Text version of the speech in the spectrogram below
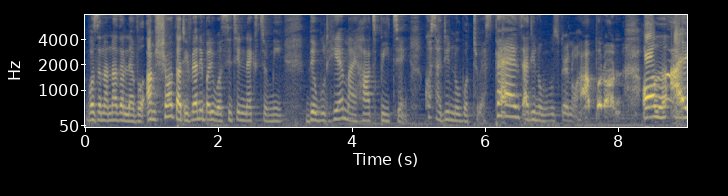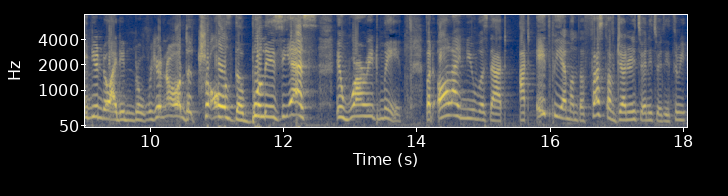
was on another level. I'm sure that if anybody was sitting next to me, they would hear my heart beating because I didn't know what to expect. I didn't know what was going to happen on online. You know, I didn't know, you know, the trolls, the bullies. Yes, it worried me. But all I knew was that at 8 p.m. on the 1st of January 2023,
